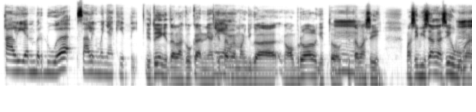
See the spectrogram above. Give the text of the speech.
kalian berdua saling menyakiti? itu yang kita lakukan ya. Kita Iya. memang juga ngobrol gitu. Kita masih masih bisa nggak sih hubungan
